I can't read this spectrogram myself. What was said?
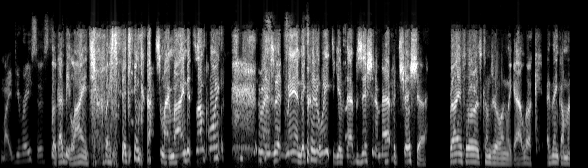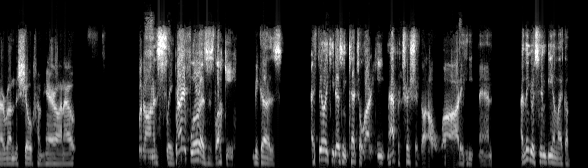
Might be racist. Look, I'd be lying to you if I said it didn't cross my mind at some point. If I said, man, they couldn't wait to give that position to Matt Patricia. Brian Flores comes along like, ah, look, I think I'm going to run the show from here on out. But honestly, Brian Flores is lucky because I feel like he doesn't catch a lot of heat. Matt Patricia got a lot of heat, man. I think it was him being like a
